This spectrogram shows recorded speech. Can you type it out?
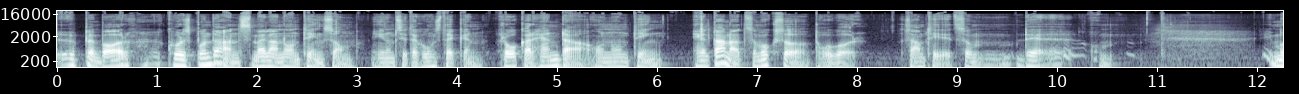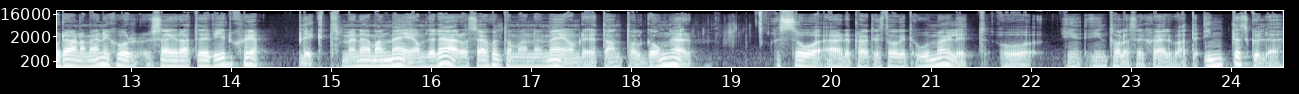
uppenbar korrespondens mellan någonting som inom citationstecken råkar hända och någonting helt annat som också pågår samtidigt. Som det, moderna människor säger att det är vidskepligt. Men är man med om det där och särskilt om man är med om det ett antal gånger så är det praktiskt taget omöjligt att intala sig själv att det inte skulle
